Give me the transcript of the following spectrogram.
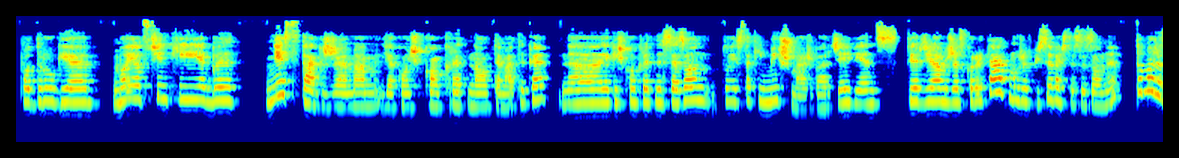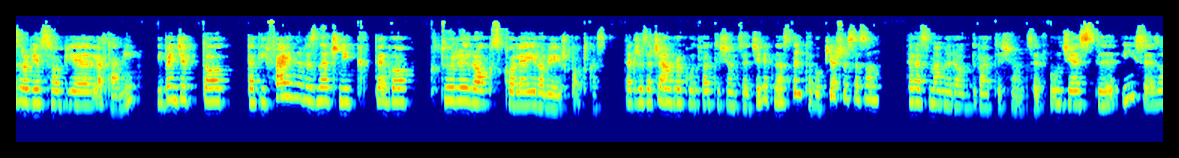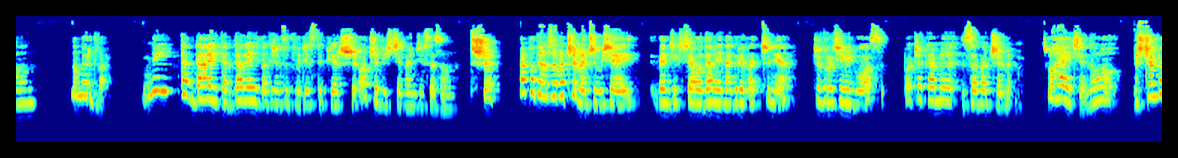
Po drugie, moje odcinki jakby nie jest tak, że mam jakąś konkretną tematykę na jakiś konkretny sezon. Tu jest taki miszmasz bardziej, więc stwierdziłam, że skoro i tak muszę wpisywać te sezony, to może zrobię sobie latami i będzie to taki fajny wyznacznik tego, który rok z kolei robię już podcast. Także zaczęłam w roku 2019, to był pierwszy sezon. Teraz mamy rok 2020 i sezon numer dwa. No i tak dalej, i tak dalej. 2021 oczywiście będzie sezon 3, a potem zobaczymy, czy mi się będzie chciało dalej nagrywać, czy nie. Czy wróci mi głos? Poczekamy, zobaczymy. Słuchajcie, no, z czym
